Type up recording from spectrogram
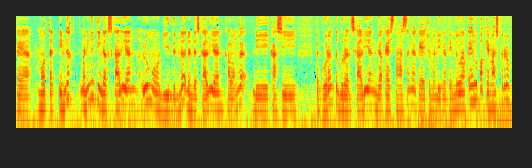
kayak mau tindak mendingan tindak sekalian. Lu mau didenda denda sekalian. Kalau enggak dikasih teguran teguran sekalian. Nggak kayak setengah setengah kayak cuma diingetin doang. Eh lu pakai masker dong.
